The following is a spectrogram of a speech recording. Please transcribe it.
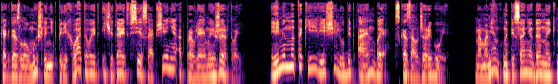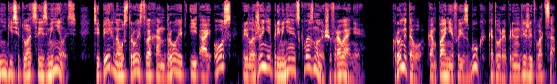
когда злоумышленник перехватывает и читает все сообщения, отправляемые жертвой. «Именно такие вещи любит АНБ», — сказал Джарегуи. На момент написания данной книги ситуация изменилась. Теперь на устройствах Android и iOS приложение применяет сквозное шифрование. Кроме того, компания Facebook, которая принадлежит WhatsApp,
